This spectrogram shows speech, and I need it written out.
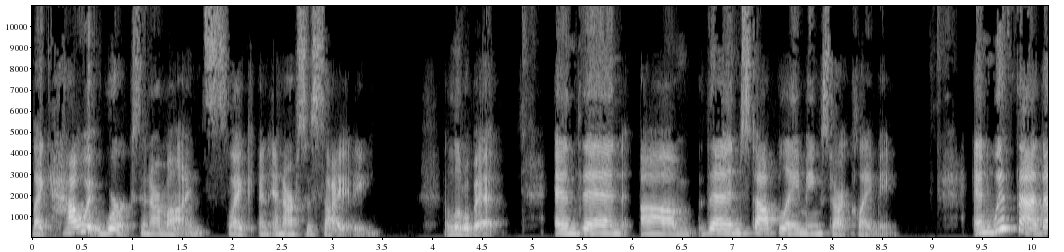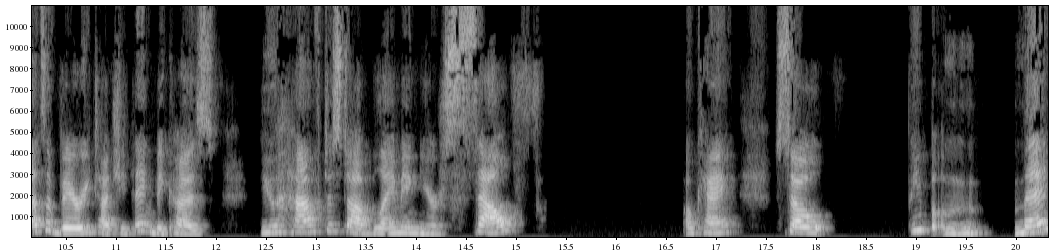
like how it works in our minds, like and in our society a little bit. And then um then stop blaming, start claiming. And with that, that's a very touchy thing because you have to stop blaming yourself. Okay? So people m- men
